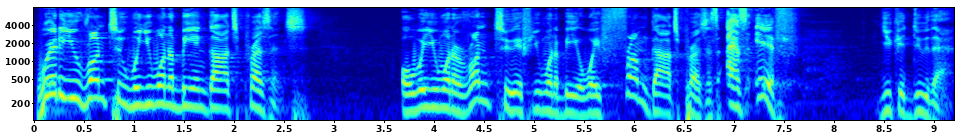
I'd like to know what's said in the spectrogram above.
Where do you run to when you want to be in God's presence? Or where you want to run to if you want to be away from God's presence, as if you could do that.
